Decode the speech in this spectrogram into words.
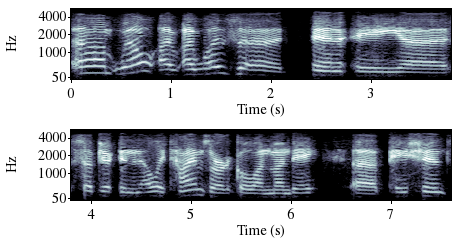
Um, well, I, I was uh, in a uh, subject in an LA Times article on Monday. Uh, patients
